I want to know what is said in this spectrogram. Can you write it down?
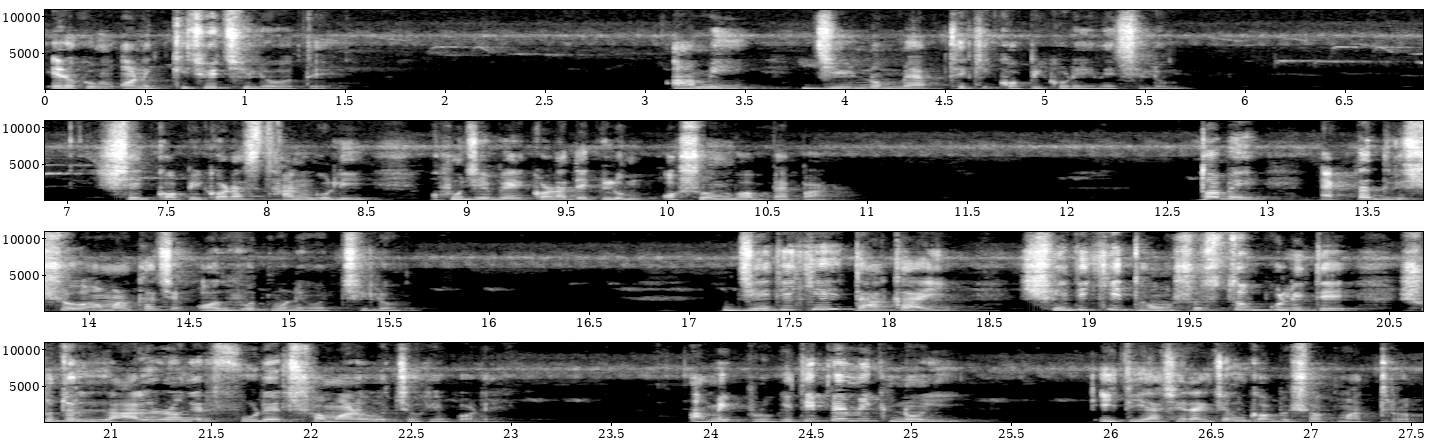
এরকম অনেক কিছুই ছিল ওতে। আমি জীর্ণ ম্যাপ থেকে কপি করে এনেছিলাম। সেই কপি করা স্থানগুলি খুঁজে বের করা দেখলুম অসম্ভব ব্যাপার। তবে একটা দৃশ্য আমার কাছে অদ্ভুত মনে হচ্ছিল। যেদিকেই তাকাই, সেদিকেই ধ্বংসস্তূপগুলিতে শুধু লাল রঙের ফুলের সমারোহ চোখে পড়ে। আমি প্রকৃতিপ্রেমিক নই ইতিহাসের একজন গবেষক মাত্র।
